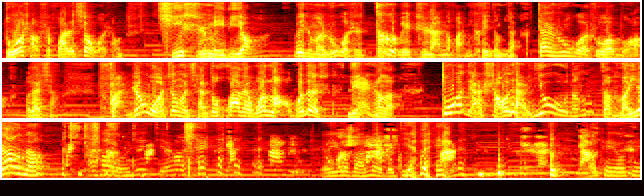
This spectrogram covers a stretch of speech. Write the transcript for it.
多少是花在效果上。其实没必要。为什么？如果是特别直男的话，你可以这么想。但是如果说我我在想，反正我挣的钱都花在我老婆的脸上了。多点少点又能怎么样呢？然后我们这节目有一个完美的结尾。OK OK。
